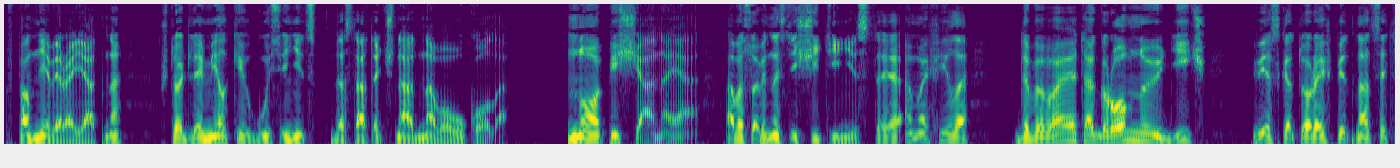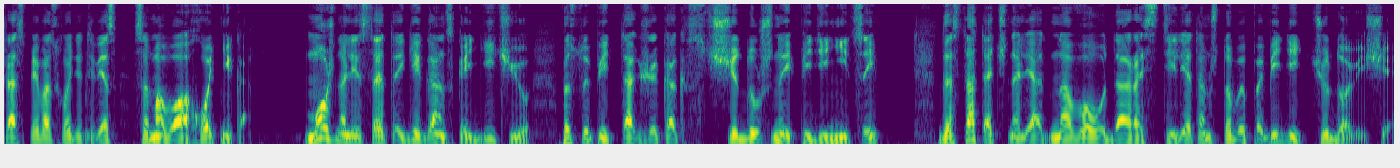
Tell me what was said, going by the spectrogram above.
Вполне вероятно, что для мелких гусениц достаточно одного укола. Но песчаная, а в особенности щетинистая амофила, добывает огромную дичь, вес которой в 15 раз превосходит вес самого охотника. Можно ли с этой гигантской дичью поступить так же, как с тщедушной педеницей? Достаточно ли одного удара стилетом, чтобы победить чудовище?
